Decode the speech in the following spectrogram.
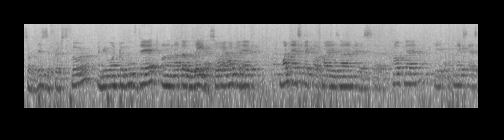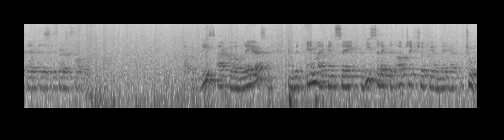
So this is the first floor and we want to move that on another layer. So I want to have one aspect of my design as a floor plan, the next aspect is the first floor. So these are called layers and with M I can say these selected objects should be on layer 2.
